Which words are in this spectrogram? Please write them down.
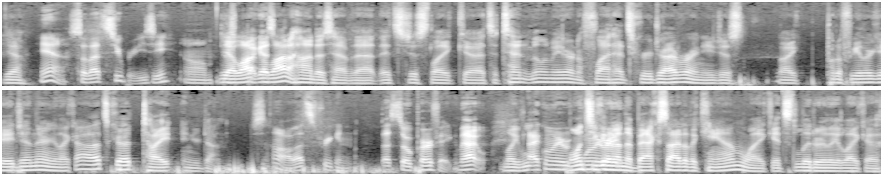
Yeah, yeah so that's super easy um yeah. A lot guess, a lot of Hondas have that. It's just like uh, it's a 10 millimeter and a flathead screwdriver, and you just like put a feeler gauge in there, and you're like, oh, that's good, tight, and you're done. So, oh that's freaking that's so perfect that like back when we were once when you we get it on the back side of the cam, like it's literally like a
